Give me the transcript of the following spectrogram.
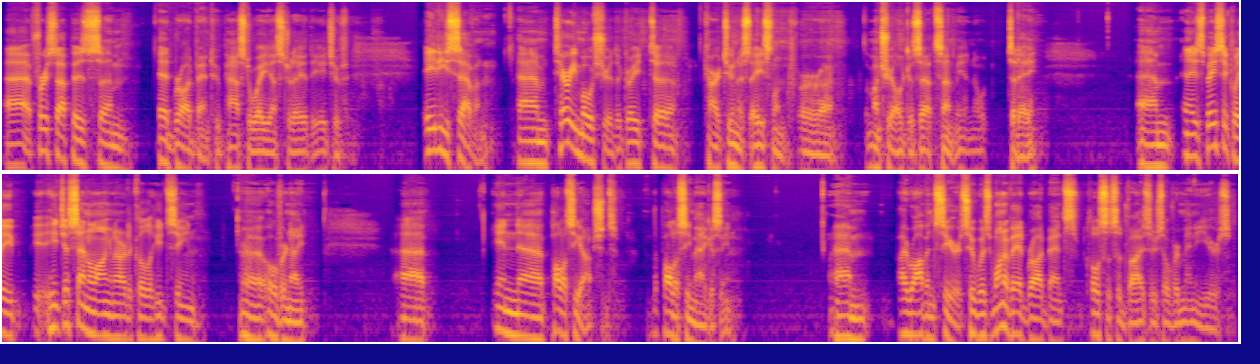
Uh, first up is um, Ed Broadbent, who passed away yesterday at the age of 87. Um, Terry Mosher, the great uh, cartoonist Aislin for uh, the Montreal Gazette, sent me a note today. Um, and it's basically, he just sent along an article he'd seen uh, overnight uh, in uh, Policy Options, the policy magazine, um, by Robin Sears, who was one of Ed Broadbent's closest advisors over many years.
